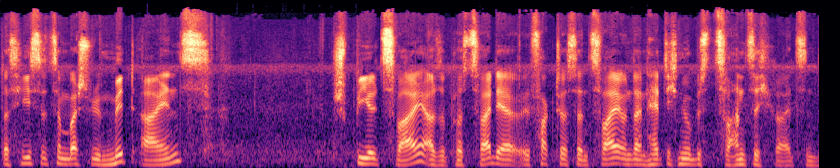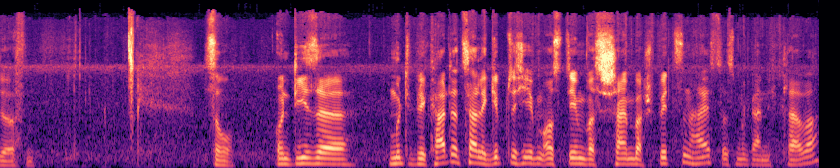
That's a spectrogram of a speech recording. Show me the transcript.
Das hieße zum Beispiel mit 1 Spiel 2, also plus 2, der Faktor ist dann 2 und dann hätte ich nur bis 20 reizen dürfen. So, und diese Multiplikatorzahl ergibt sich eben aus dem, was scheinbar Spitzen heißt, das mir gar nicht klar war.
